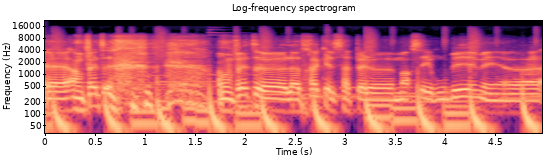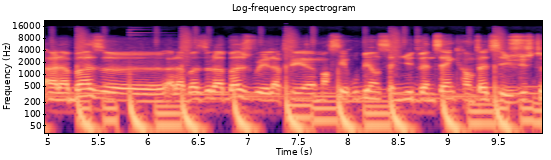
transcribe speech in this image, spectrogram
Euh, en fait, en fait, la track elle s'appelle Marseille-Roubaix, mais à, à la base, à la base de la base, je voulais l'appeler Marseille-Roubaix en 5 minutes 25. En fait, c'est juste,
